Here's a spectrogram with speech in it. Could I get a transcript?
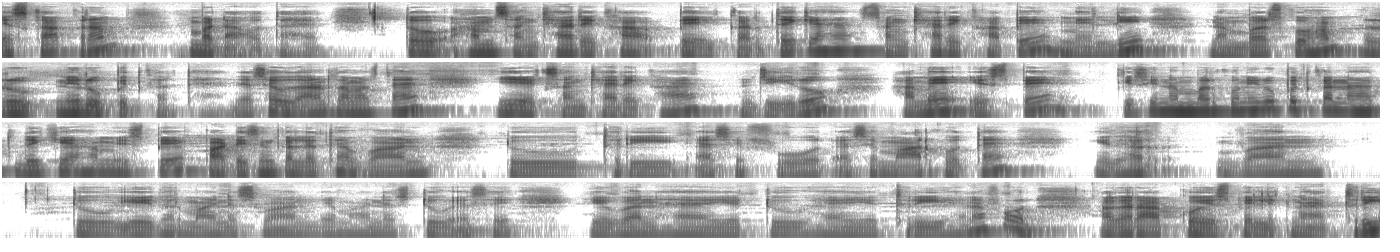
इसका क्रम बटा होता है। तो हम संख्या रेखा पे करते क्या हैं? संख्या रेखा पे मेनली नंबर्स को हम निरूपित करते हैं। जैसे उदाहरण समझते हैं, ये एक संख्या रेखा है ज़ीरो हमें इस पर किसी नंबर को निरूपित करना है तो देखिए हम इस पर पार्टीशन कर लेते हैं। वन टू थ्री ऐसे फोर ऐसे मार्क होते हैं। इधर वन टू, ये इधर माइनस वन, ये माइनस टू, ऐसे ये वन है, ये टू है, ये थ्री है ना फोर। अगर आपको इस पर लिखना है थ्री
